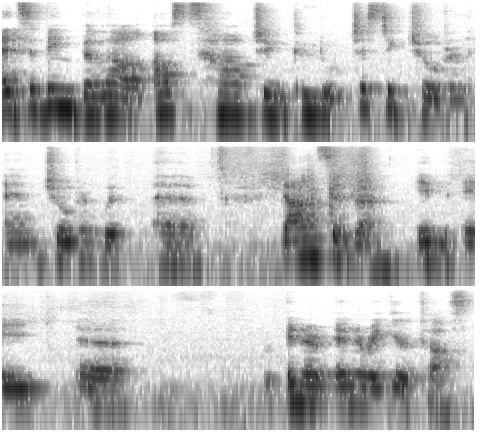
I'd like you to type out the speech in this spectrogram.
And Sabine Bilal asks how to include autistic children and children with uh, Down syndrome in a, uh, in a in a regular class.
